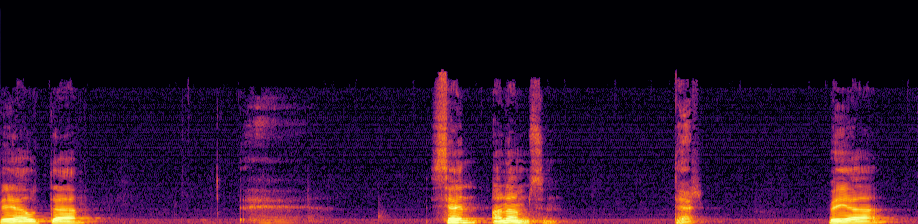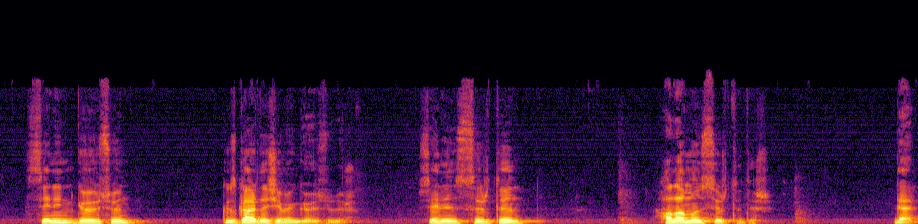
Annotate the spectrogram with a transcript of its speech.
Veyahut da e, sen anamsın der. Veya senin göğsün kız kardeşimin göğsüdür. Senin sırtın halamın sırtıdır der.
